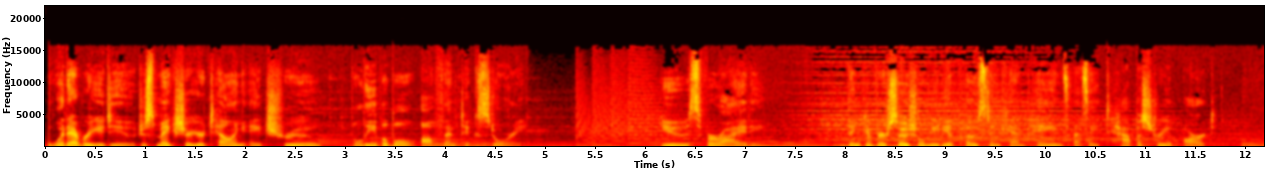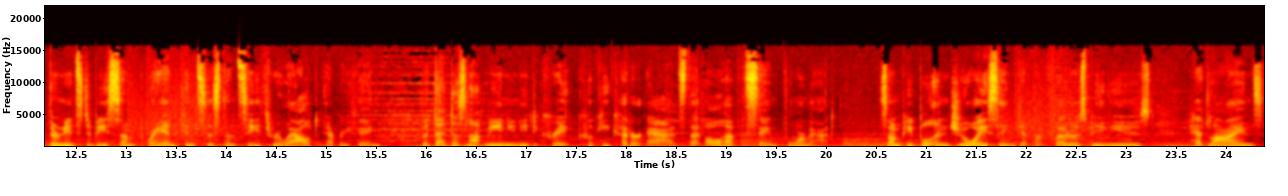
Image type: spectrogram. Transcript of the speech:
Whatever you do, just make sure you're telling a true, believable, authentic story. Use variety. Think of your social media posts and campaigns as a tapestry of art. There needs to be some brand consistency throughout everything, but that does not mean you need to create cookie cutter ads that all have the same format. Some people enjoy seeing different photos being used, headlines,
